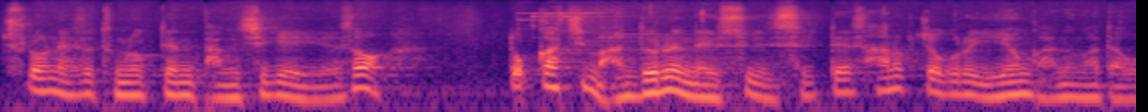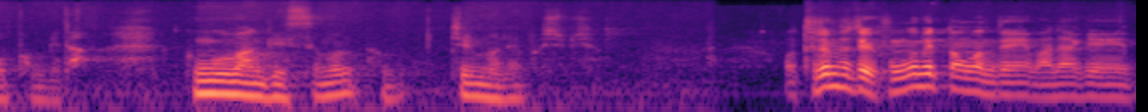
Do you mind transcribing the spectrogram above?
출원해서 등록된 방식에 의해서 똑같이 만들어낼 수 있을 때 산업적으로 이용 가능하다고 봅니다. 궁금한 게 있으면 질문해 보십시오. 어, 들으면서 되게 궁금했던 건데 만약에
